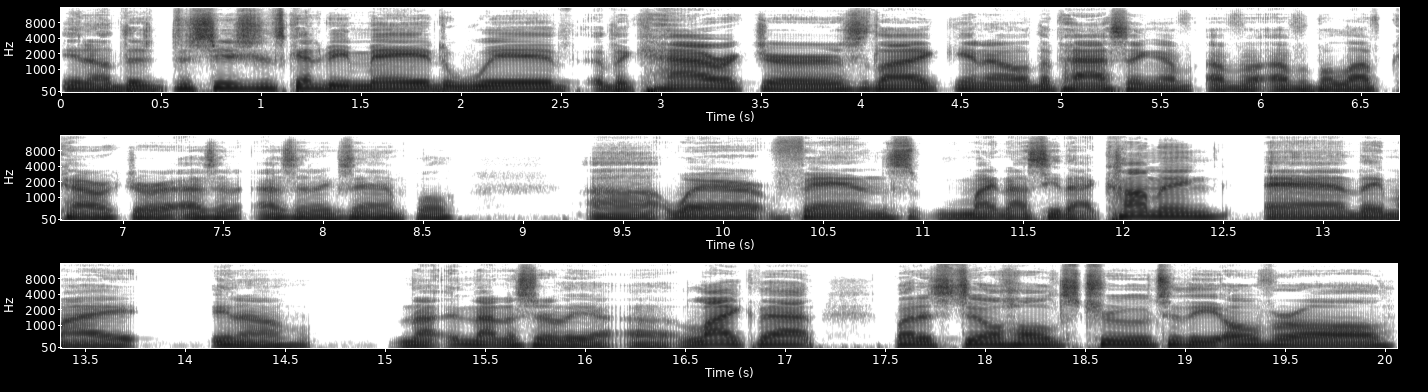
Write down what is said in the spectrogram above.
you know, the decisions can be made with the characters, like you know, the passing of of a, of a beloved character as an as an example. Uh, where fans might not see that coming, and they might, you know, not not necessarily uh, like that, but it still holds true to the overall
